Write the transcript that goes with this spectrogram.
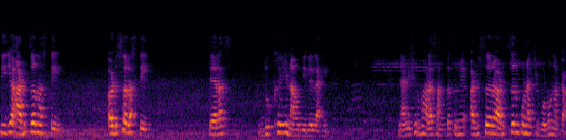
ती जी अडचण असते अडसर असते. त्यालाच दुःख हे नाव दिलेलं आहे. ज्ञानेश्वर महाराज सांगतात तुम्ही अडसर अडचण कोणाची बनू नका.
